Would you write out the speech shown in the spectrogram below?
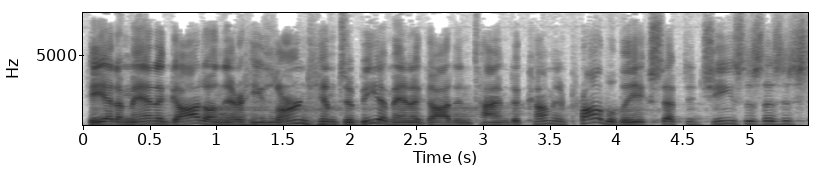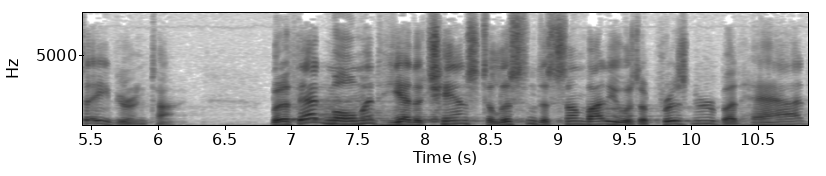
He had a man of God on there. He learned him to be a man of God in time to come and probably accepted Jesus as his Savior in time. But at that moment, he had a chance to listen to somebody who was a prisoner but had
